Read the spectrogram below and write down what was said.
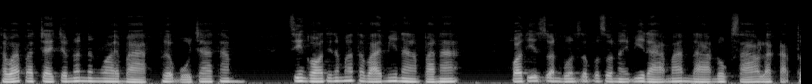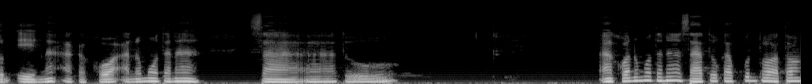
ถวายปัจจัยจำนวนหนึ่งร้อยบาท เพื่อบูชาธรรม สิ่งของที่นมาถวายมีนามปานะขอที่ส่วนบุญส่วนกุศลให้บิดามารดาลูกสาวและกับตนเองนะอากขออนุโมทนาสาธุอาขออนุโมทนาสาธุกับคุณพ่อต้อง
